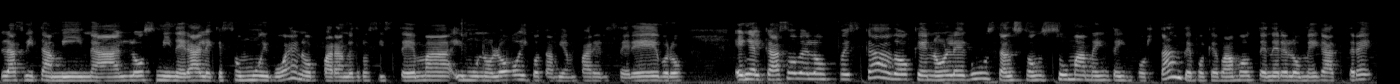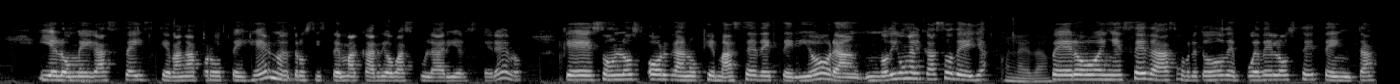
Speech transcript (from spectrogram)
las vitaminas, los minerales que son muy buenos para nuestro sistema inmunológico, también para el cerebro. En el caso de los pescados que no le gustan, son sumamente importantes porque vamos a obtener el omega 3 y el omega 6 que van a proteger nuestro sistema cardiovascular y el cerebro, que son los órganos que más se deterioran. No digo en el caso de ella, pero en esa edad, sobre todo después de los 70,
